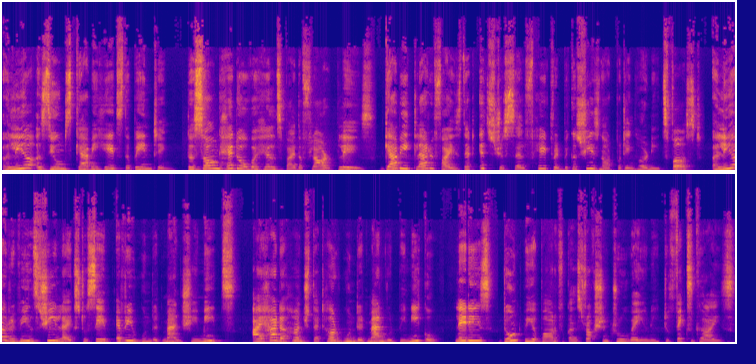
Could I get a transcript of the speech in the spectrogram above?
Aaliyah assumes Gabby hates the painting. The song Head Over Heels by The Flower plays. Gabby clarifies that it's just self hatred because she's not putting her needs first. Aaliyah reveals she likes to save every wounded man she meets. I had a hunch that her wounded man would be Nico. Ladies, don't be a part of a construction crew where you need to fix guys.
